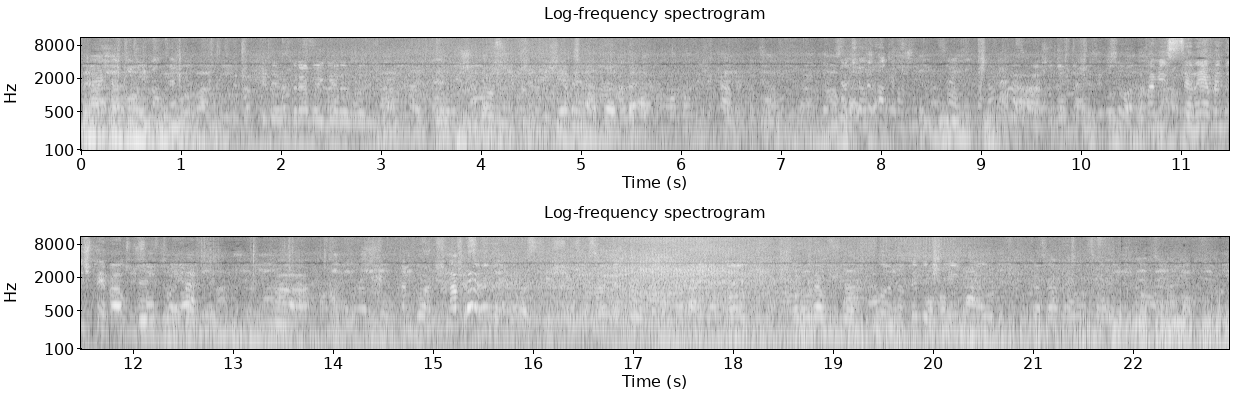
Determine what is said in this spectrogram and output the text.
Bracia moi umiłowani, Kiedy brawo idzie rozwodnienie. Przeniesiemy na to. A to już otworzyli cały ten Bo tam jest scena, ja będę śpiewał. nie. Tam była Naprawdę. Przesadę było. On grał w na wtedy dźwięk miał być pokazany cały Śledzeni jak gdyby.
